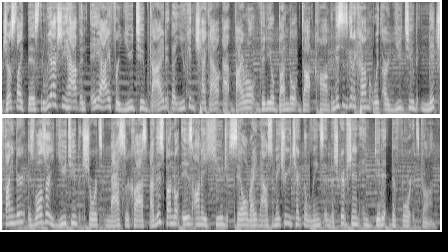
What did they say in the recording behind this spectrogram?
just like this, then we actually have an AI for YouTube guide that you can check out at viralvideobundle.com. And this is gonna come with our YouTube niche finder as well as our YouTube Shorts Masterclass. Now, this bundle is on a huge sale right now, so make sure you check the links in the description and get it before it's gone.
